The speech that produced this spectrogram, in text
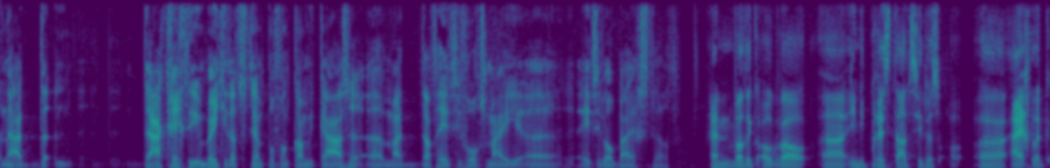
Nou, daar kreeg hij een beetje dat stempel van kamikaze. maar dat heeft hij volgens mij heeft hij wel bijgesteld. En wat ik ook wel eh, in die presentatie, dus eh, eigenlijk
